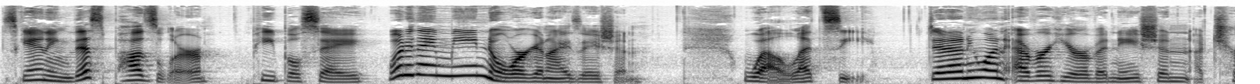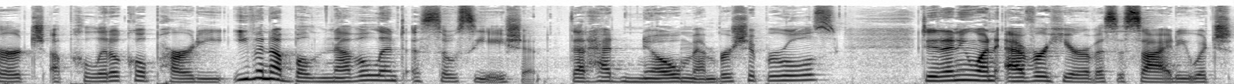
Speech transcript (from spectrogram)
Scanning this puzzler, people say, What do they mean, no organization? Well, let's see. Did anyone ever hear of a nation, a church, a political party, even a benevolent association that had no membership rules? Did anyone ever hear of a society which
